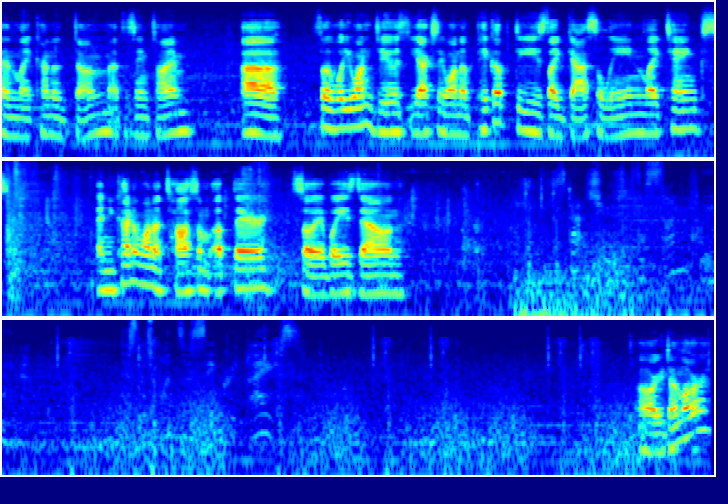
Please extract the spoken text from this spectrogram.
and like kind of dumb at the same time. Uh, so what you want to do is you actually want to pick up these like gasoline like tanks and you kind of want to toss them up there so it weighs down. Statues of the Sun Queen. This was once a sacred place. Oh, are you done, Laura?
